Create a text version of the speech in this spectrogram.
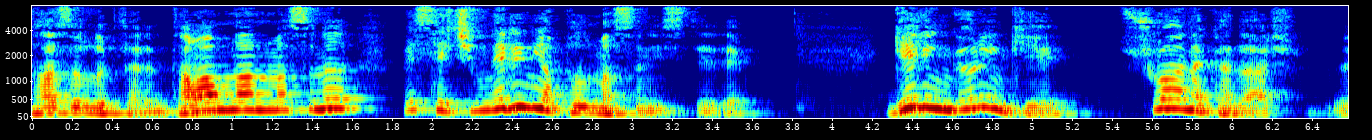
hazırlıkların tamamlanmasını ve seçimlerin yapılmasını istedi. Gelin görün ki şu ana kadar e,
